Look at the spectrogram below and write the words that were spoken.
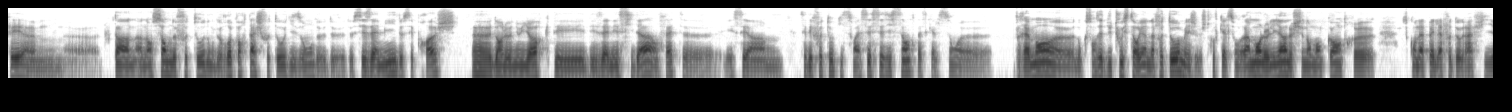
fait tout un, ensemble de photos, donc de reportages photos, disons, de ses amis, de ses proches, euh, dans le New York des, des années SIDA, en fait. Euh, et c'est des photos qui sont assez saisissantes parce qu'elles sont euh, vraiment, euh, donc sans être du tout historien de la photo, mais je, je trouve qu'elles sont vraiment le lien, le chaînon manquant entre ce qu'on appelle la photographie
